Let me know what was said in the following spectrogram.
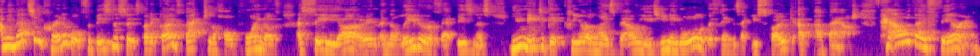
I mean, that's incredible for businesses, but it goes back to the whole point of a CEO and, and a leader of that business. You need to get clear on those values. You need all of the things that you spoke about. How are they faring?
